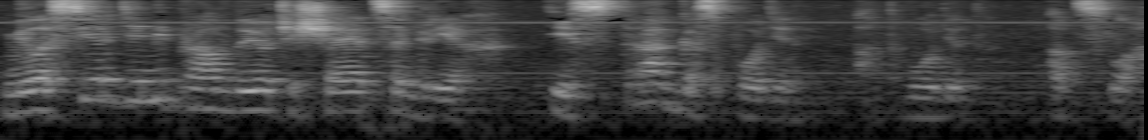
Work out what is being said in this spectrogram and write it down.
Милосердием и правдой очищается грех, и страх Господень отводит от зла.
